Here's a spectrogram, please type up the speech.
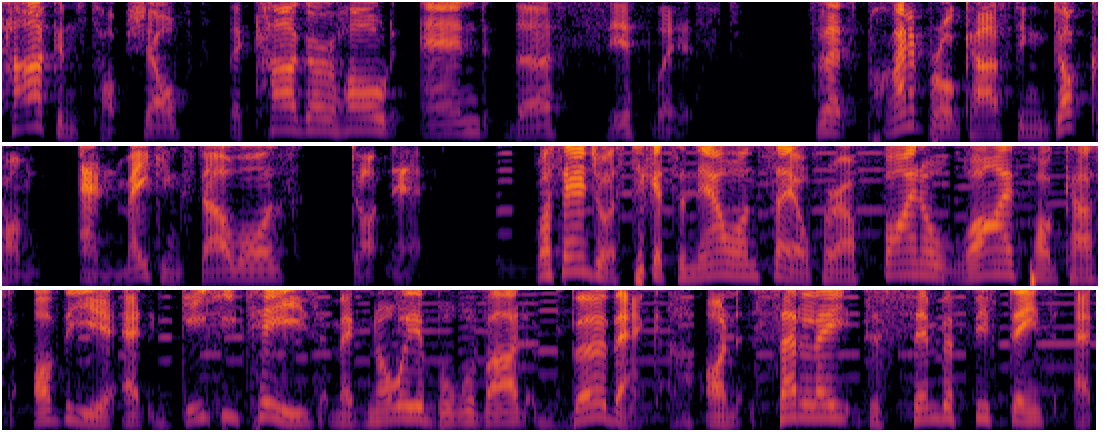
Tarkin's Top Shelf, The Cargo Hold, and The Sith List. So that's planetbroadcasting.com and makingstarwars.net. Los Angeles tickets are now on sale for our final live podcast of the year at Geeky Teas Magnolia Boulevard, Burbank on Saturday, December 15th at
